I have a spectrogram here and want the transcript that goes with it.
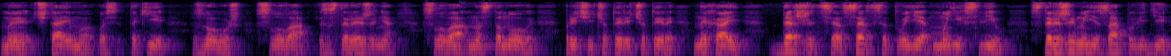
ми читаємо ось такі знову ж слова застереження, слова настанови. Притчі 4.4. Нехай держиться серце Твоє моїх слів, стережи мої заповіді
